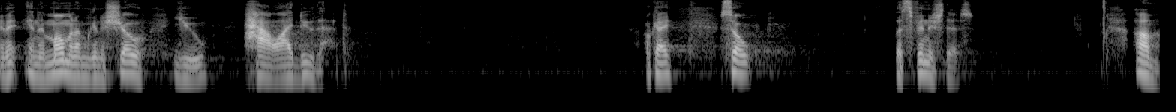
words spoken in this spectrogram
And in a moment, I'm going to show you how I do that. Okay? So let's finish this. Um,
